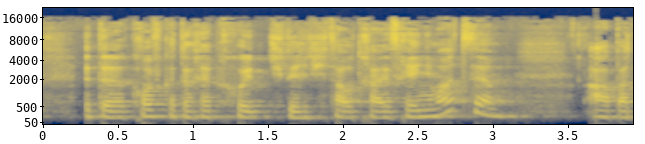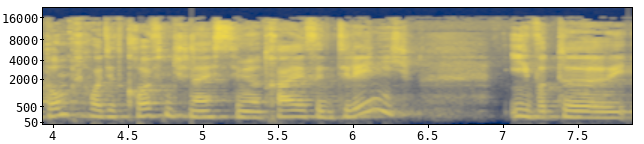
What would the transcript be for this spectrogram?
– это кровь, которая приходит в 4 часа утра из реанимации – а потом приходит кровь, начиная с 7 утра из отделений. И вот э,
